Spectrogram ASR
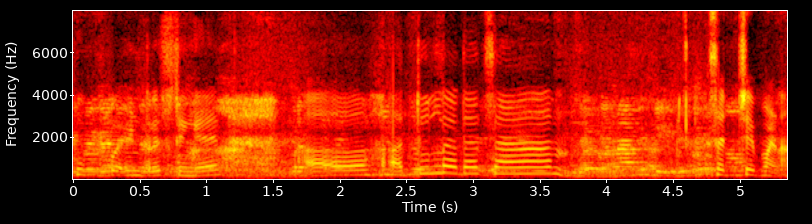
खूप इंटरेस्टिंग आहे. अतुल दादाचा सच्चेपणा.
